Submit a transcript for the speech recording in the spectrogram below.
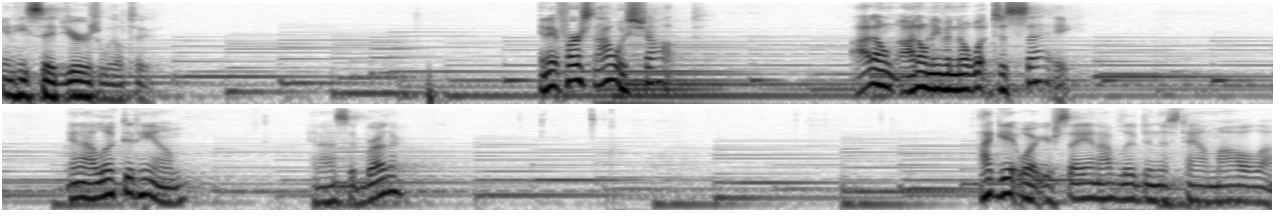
And he said, Yours will too. And at first I was shocked. I don't, I don't even know what to say. And I looked at him and I said, Brother, I get what you're saying. I've lived in this town my whole life.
